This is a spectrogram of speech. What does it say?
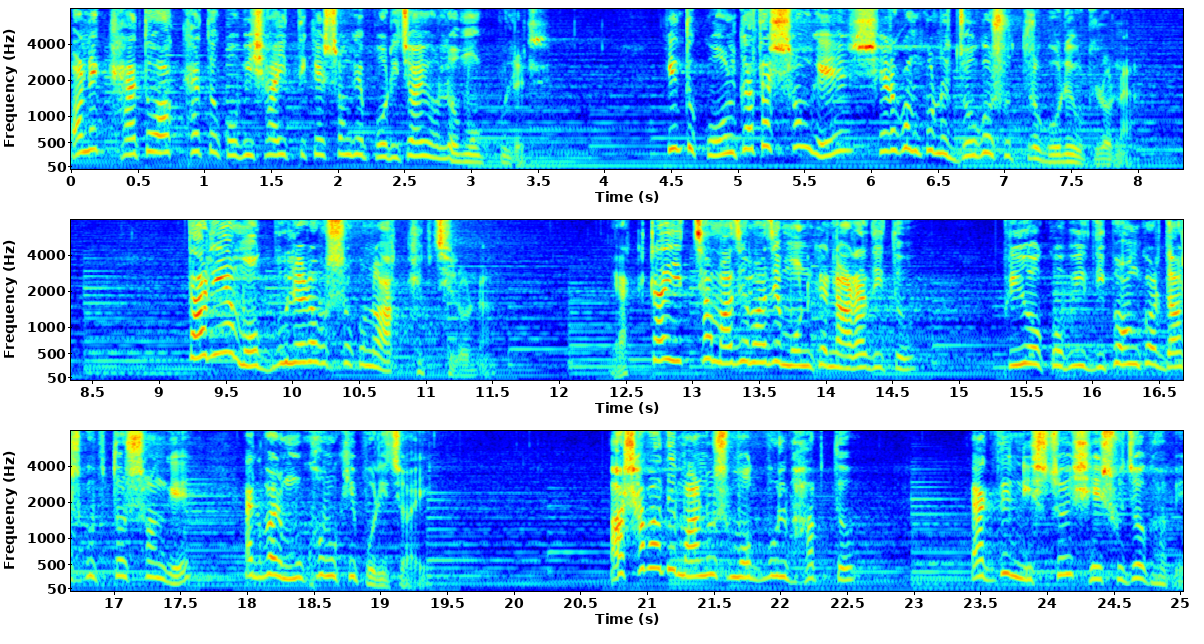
অনেক খ্যাত অখ্যাত কবি সাহিত্যিকের সঙ্গে পরিচয় হলো মকবুলের। কিন্তু কলকাতার সঙ্গে সেরকম কোনো যোগসূত্র গড়ে উঠল না। তা নিয়ে মকবুলের অবশ্য কোনো আক্ষেপ ছিল না। একটা ইচ্ছা মাঝে মাঝে মনকে নাড়া দিত। প্রিয় কবি দীপঙ্কর দাশগুপ্তর সঙ্গে একবার মুখোমুখি পরিচয়। আশাবাদী মানুষ মকবুল ভাবত, একদিন নিশ্চয়ই সে সুযোগ হবে।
